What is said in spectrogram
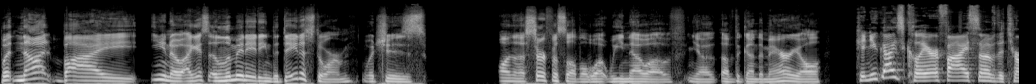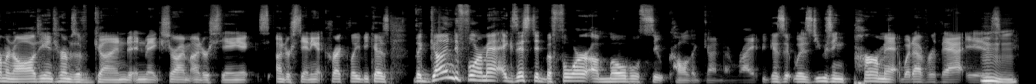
but not by, you know, I guess eliminating the data storm, which is on a surface level what we know of, you know, of the Gundam Aerial. Can you guys clarify some of the terminology in terms of Gund and make sure I'm understanding it, understanding it correctly? Because the Gund format existed before a mobile suit called a Gundam, right? Because it was using permet, whatever that is, Mhm.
